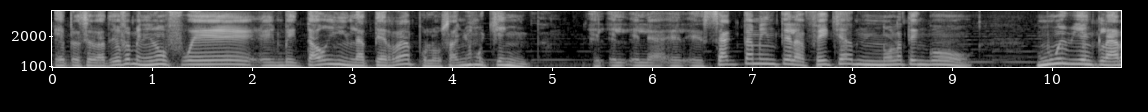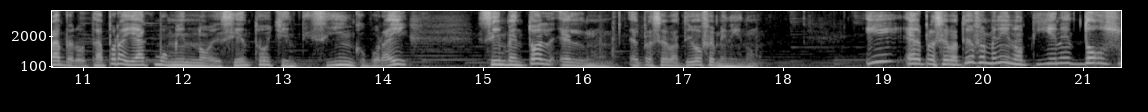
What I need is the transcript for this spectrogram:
El preservativo femenino fue inventado en Inglaterra por los años 80. Exactamente la fecha no la tengo muy bien clara, pero está por allá como 1985, por ahí. Se inventó el, preservativo femenino. Y el preservativo femenino tiene dos,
